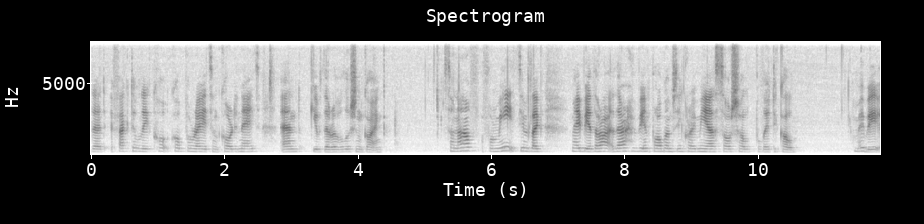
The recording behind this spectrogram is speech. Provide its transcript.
that effectively co cooperates and coordinates and keeps the revolution going. So now for me it seems like maybe there, are, there have been problems in Crimea, social, political, maybe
